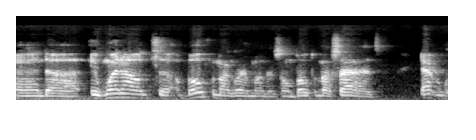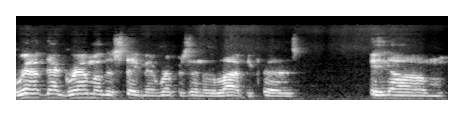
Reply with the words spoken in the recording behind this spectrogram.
And uh, it went out to both of my grandmothers on both of my sides. That, gra- that grandmother statement represented a lot because it, um,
